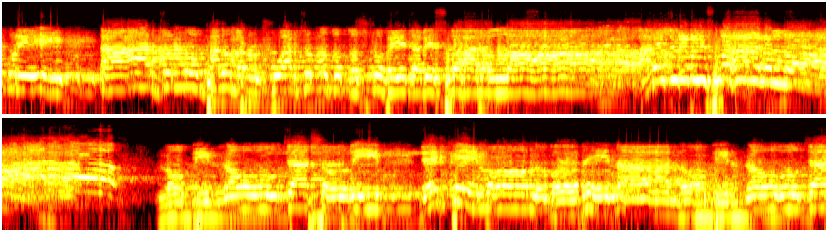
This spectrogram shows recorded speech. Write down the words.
মানুষে করে তার জন্য ভালো মানুষ হওয়ার জন্য যথেষ্ট হয়ে যাবে, সুবহানাল্লাহ। আরে জুড়ে বলি, সুবহানাল্লাহ। নবীর রওজা শরীফ দেখে মন ভরে না নবীর রওজা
